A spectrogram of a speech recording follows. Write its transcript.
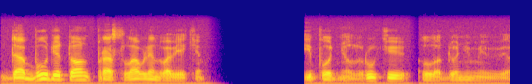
Да будет он прославлен вовеки». И поднял руки ладонями вверх.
